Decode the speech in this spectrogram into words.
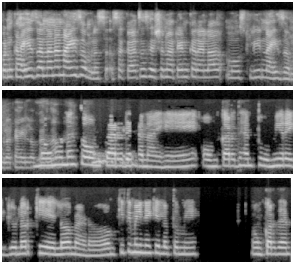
पण काही जणांना नाही जमलं. सकाळचं सेशन अटेंड करायला मोस्टली नाही जमलं काही. म्हणूनच ओंकार ध्यान आहे. ओंकार ध्यान तुम्ही रेग्युलर केलं मॅडम. किती महिने केलं तुम्ही ओंकार ध्यान?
